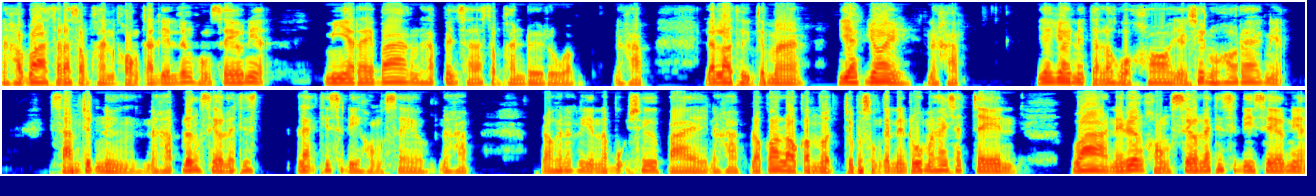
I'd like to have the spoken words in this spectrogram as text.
นะครับ ว่าสาระสำคัญของการเรียนเรื่องของเซลล์เนี่ยมีอะไรบ้างนะครับ เป็นสาระสำคัญโดยรวมนะครับ แล้วเราถึงจะมาแยกย่อยนะครับ แยกย่อยในแต่ละหัวข้อ อย่างเช่นหัวข้อแรกเนี่ย3.1 นะครับ เรื่องเซลล์และทฤษฎีของเซลล์นะครับ เราให้นักเรียนระบุชื่อไปนะครับ แล้วก็เรากำหนดจุดประสงค์การเรียนรู้มาให้ชัดเจน ว่าในเรื่องของเซลล์และทฤษฎีเซลล์เนี่ย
